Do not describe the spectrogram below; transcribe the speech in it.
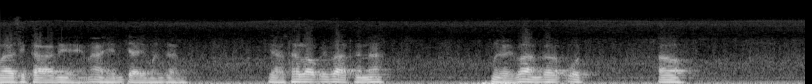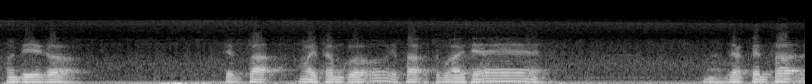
วาสิกาเนี่ยน่าเห็นใจเหมือนกัน อย่าทะเลาะวิวาทกันนะเหนื่อยบ้างก็อด เอาบางทีก็ เห็นพระไม่ทำกลัวโอ้ยพระสบายแท้อยากเป็นพระ เอ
